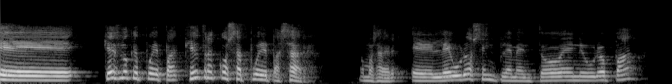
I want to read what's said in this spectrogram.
Eh, ¿Qué es lo que puede ¿Qué otra cosa puede pasar? Vamos a ver, el euro se implementó en Europa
